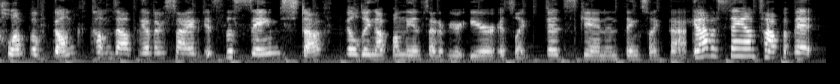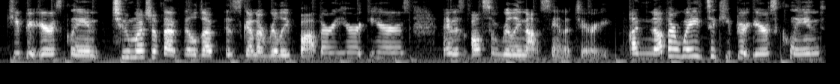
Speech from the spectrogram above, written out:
clump of gunk comes out the other side. It's the same stuff building up on the inside of your ear. It's like dead skin and things like that. You gotta stay on top of it, keep your ears clean. Too much of that buildup is gonna really bother your ears and is also really not sanitary. Another way to keep your ears cleaned,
